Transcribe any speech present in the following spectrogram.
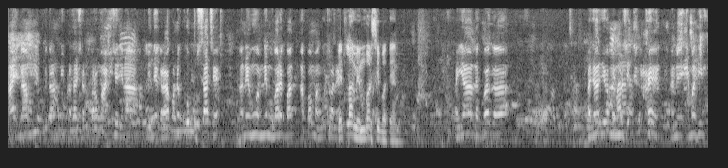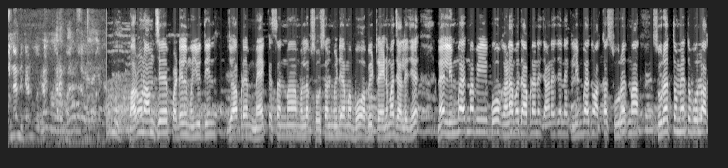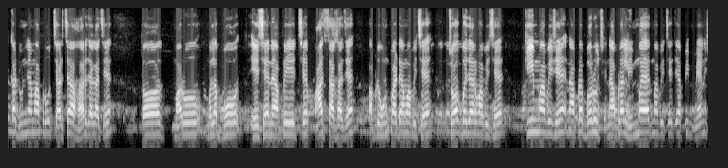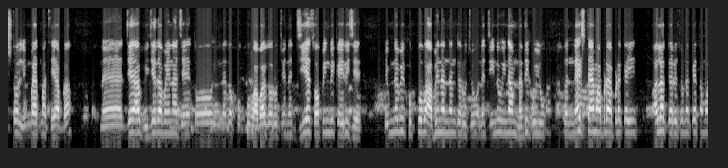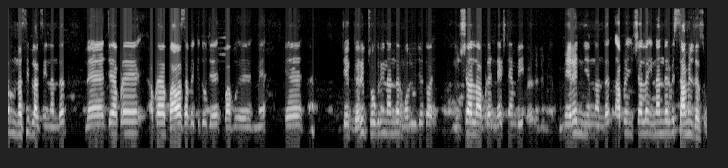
આ ઇનામ વિતરણની પ્રથા શરૂ કરવામાં આવી છે જેના લીધે ગ્રાહકોને ખૂબ ઉત્સાહ છે અને હું અમને મુબારકબાદ આપવા માંગુ છું અને કેટલા મેમ્બરશિપ હતી એમ? અહીંયા લગભગ હજાર જેવા મેમ્બરશીપ છે અને એમાંથી ઇનામ વિતરણનું પ્રોગ્રામ કરવામાં આવ્યું છે. મારું નામ છે પટેલ મયુદ્દીન. જે આપણે મેકેશનમાં મતલબ સોશિયલ મીડિયામાં બહુ અભી ટ્રેન્ડમાં ચાલે છે ને લિંબાયતમાં બી બહુ ઘણા બધા આપણને જાણે છે ને લિંબાયતમાં આખા સુરતમાં, સુરત તો મેં તો બોલું આખા દુનિયામાં આપણું ચર્ચા હર જગા છે. તો મારું મતલબ બહુ એ છે ને આપણી છે પાંચ શાખા છે. આપણી ઊંટપાટિયામાં બી છે, ચોક બજારમાં બી છે. કીમમાં બી છે ને આપણે ભરૂચ ને આપણા લિંબાયતમાં બી છે, જે બી મેન સ્ટોર લિંબાયતમાં છે આપણા. ને જે આ વિજેતાભાઈના છે તો એમને તો ખૂબ ખૂબ આભાર કરું છું અને જીએ શોપિંગ બી કરી છે. એમને બી ખૂબ ખૂબ અભિનંદન કરું છું અને જેનું ઇનામ નથી ખુલ્યું. તો નેક્સ્ટ ટાઈમ આપણે આપણે કંઈ અલગ કરીશું ને કે તમારું નસીબ લાગશે એના અંદર. ને જે આપણે, આપણા બાવા સાહેબે કીધું છે બાબુ મેં, કે જે ગરીબ છોકરીના અંદર મળ્યું છે તો ઇન્શાલ્લાહ આપણે નેક્સ્ટ ટાઈમ બી મેરેજ નિયમના અંદર આપણે ઇન્શાલ્લાહ એના અંદર બી સામેલ થશું.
